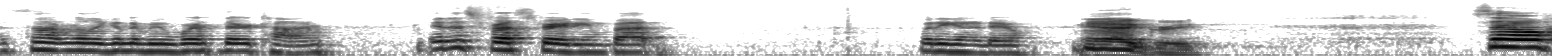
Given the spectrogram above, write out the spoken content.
it's not really going to be worth their time. It is frustrating, but what are you going to do? Yeah, I agree. So,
